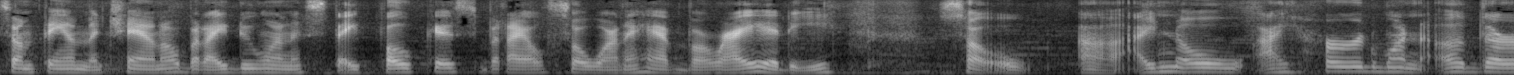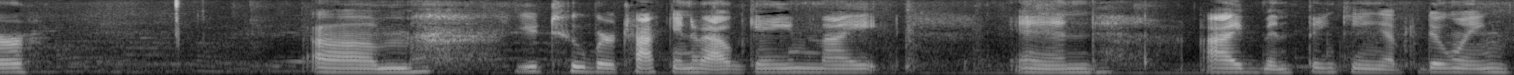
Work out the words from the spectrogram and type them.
something on the channel, but I do want to stay focused, but I also want to have variety. So uh, I know I heard one other um, YouTuber talking about game night, and I've been thinking of doing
